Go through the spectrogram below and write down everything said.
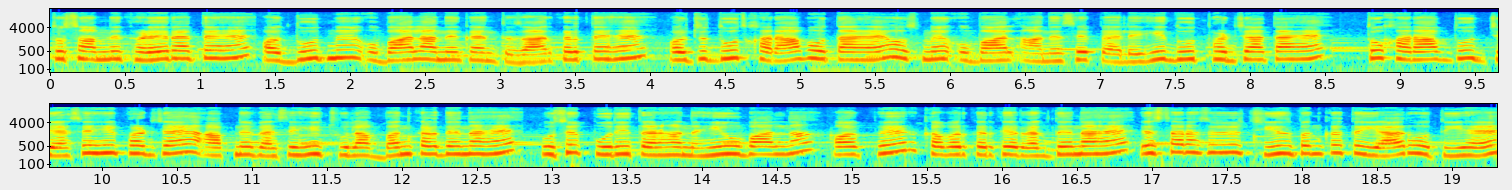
तो सामने खड़े रहते हैं और दूध में उबाल आने का इंतज़ार करते हैं। और जो दूध खराब होता है, उसमें उबाल आने से पहले ही दूध फट जाता है। तो खराब दूध जैसे ही फट जाए, आपने वैसे ही चूल्हा बंद कर देना है। उसे पूरी तरह नहीं उबालना और फिर कवर करके रख देना है। इस तरह से जो चीज़ बनकर तैयार होती है,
